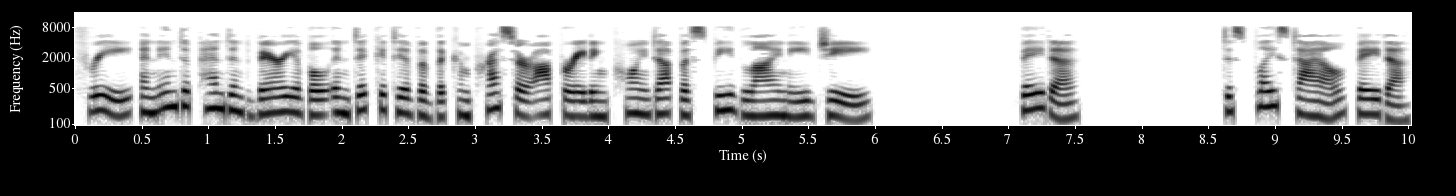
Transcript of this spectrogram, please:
3 an independent variable indicative of the compressor operating point up a speed line e.g. beta display style beta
